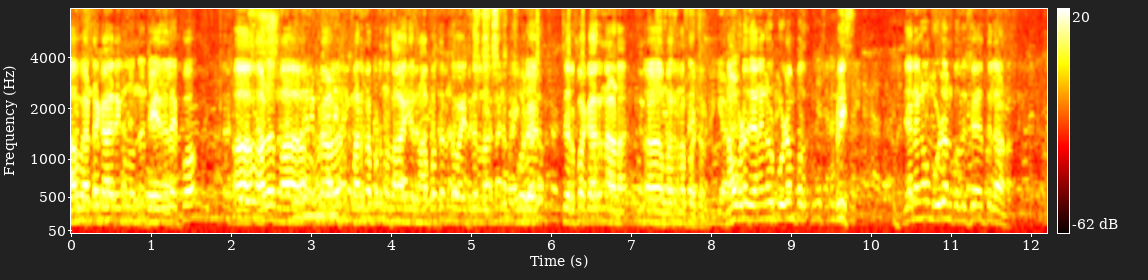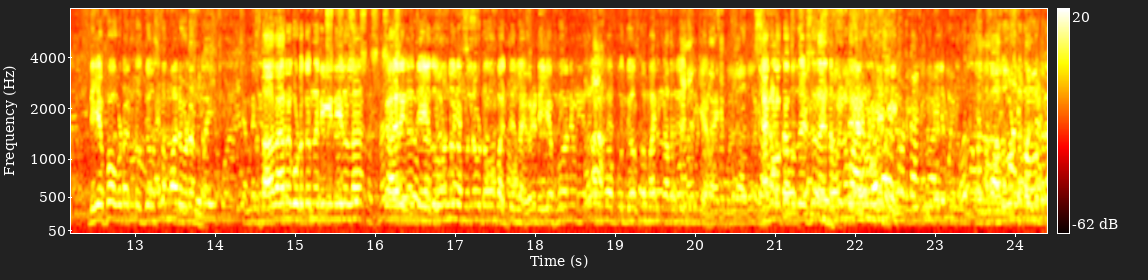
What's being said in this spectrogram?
ആ വേണ്ട കാര്യങ്ങളൊന്നും ചെയ്തില്ല. ഇപ്പോ ആൾ ഒരാൾ മരണപ്പെടുന്ന സാഹചര്യം നാൽപ്പത്തിരണ്ട് വയസ്സുള്ള ഒരു ചെറുപ്പക്കാരനാണ് മരണപ്പെട്ടത്. നമ്മുടെ ജനങ്ങൾ മുഴുവൻ പ്ലീസ് ജനങ്ങൾ മുഴുവൻ പ്രതിഷേധത്തിലാണ്. ഡി എഫ് ഇവിടെ ഉണ്ട് ഉദ്യോഗസ്ഥന്മാർ ഇവിടെ ഉണ്ട്. സാധാരണ കൊടുക്കുന്ന രീതിയിലുള്ള കാര്യങ്ങൾ ചെയ്തുകൊണ്ട് മുന്നോട്ട് പോകാൻ പറ്റില്ല. ഇവർ ഡി എഫ് ഒനും ഉദ്യോഗസ്ഥന്മാരും നടന്നു വെച്ചിരിക്കുകയാണ് ഞങ്ങളൊക്കെ പ്രതീക്ഷിച്ചത് അതുകൊണ്ട് നമുക്ക്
